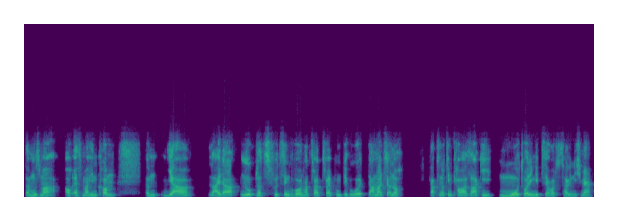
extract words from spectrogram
da muss man auch erstmal hinkommen. Ähm, ja, leider nur Platz 14 geworden, hat zwar zwei Punkte geholt, damals ja noch, gab es noch den Kawasaki-Motor, den gibt es ja heutzutage nicht mehr.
